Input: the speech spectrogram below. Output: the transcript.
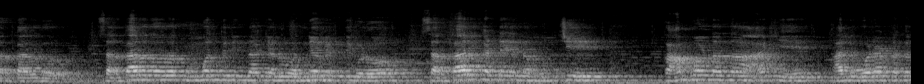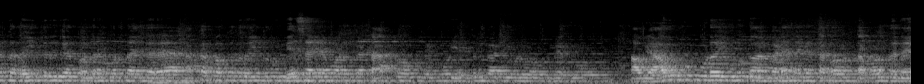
ಸರ್ಕಾರದವರು. ಸರ್ಕಾರದವರ ಕುಮ್ಮತ್ತಿನಿಂದ ಕೆಲವು ಅನ್ಯ ವ್ಯಕ್ತಿಗಳು ಸರ್ಕಾರಿ ಕಟ್ಟೆಯನ್ನು ಮುಚ್ಚಿ ಕಾಂಪೌಂಡನ್ನು ಹಾಕಿ ಅಲ್ಲಿ ಓಡಾಡ್ತಕ್ಕಂಥ ರೈತರಿಗೆ ತೊಂದರೆ ಕೊಡ್ತಾ ಇದ್ದಾರೆ. ಅಕ್ಕಪಕ್ಕದ ರೈತರು ಬೇಸಾಯ ಮಾಡೋಕ್ಕೆ ಟ್ರಾಕ್ಟರ್ ಹೋಗ್ಬೇಕು, ಎತ್ತಿನ ಗಾಡಿಗಳು ಹೋಗ್ಬೇಕು. ಯಾವುದೂ ಕೂಡ ಇವರು ಗಣನೆಗೆ ತಗೊ ತಗೊಳ್ತಾನೆ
